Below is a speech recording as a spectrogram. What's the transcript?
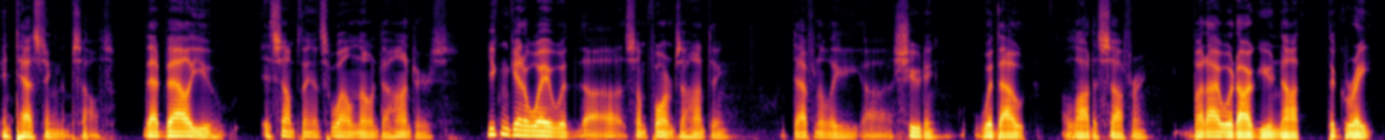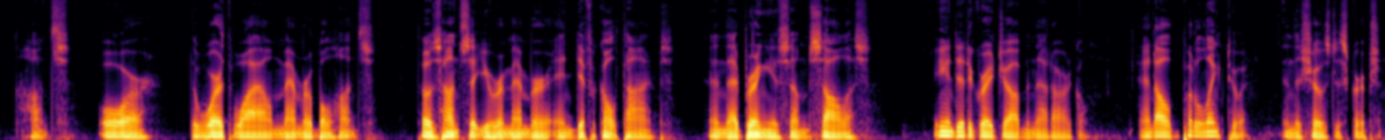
in testing themselves. That value is something that's well known to hunters. You can get away with uh, some forms of hunting, definitely uh, shooting, without a lot of suffering. But I would argue not the great hunts or the worthwhile, memorable hunts. Those hunts that you remember in difficult times and that bring you some solace. Ian did a great job in that article, and I'll put a link to it in the show's description.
